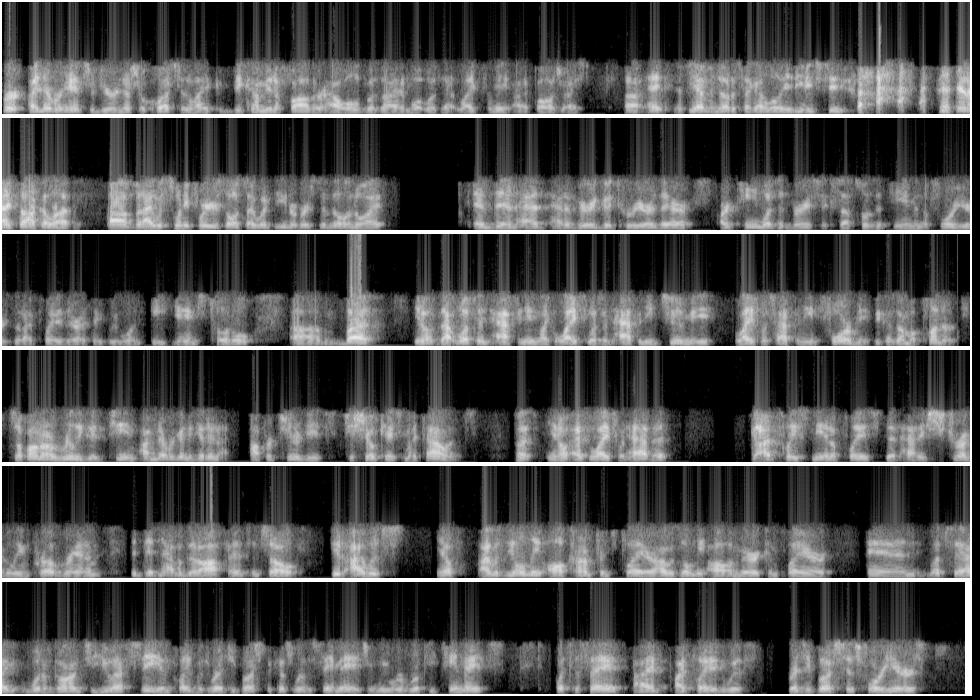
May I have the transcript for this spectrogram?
I never answered your initial question, like becoming a father, how old was I and what was that like for me? I apologize. Uh, hey, if you haven't noticed, I got a little ADHD and I talk a lot. Uh, but I was 24 years old, so I went to the University of Illinois and then had had a very good career there. Our team wasn't very successful as a team in the four years that I played there. I think we won eight games total. Um, but you know that wasn't happening. Like life wasn't happening to me. Life was happening for me because I'm a punter. So if I'm on a really good team, I'm never going to get an opportunity to showcase my talents. But you know, as life would have it, God placed me in a place that had a struggling program that didn't have a good offense. And so, dude, I was, you know, I was the only all conference player. I was the only all American player. And let's say I would have gone to USC and played with Reggie Bush because we're the same age and we were rookie teammates. What's to say I I played with Reggie Bush his four years,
